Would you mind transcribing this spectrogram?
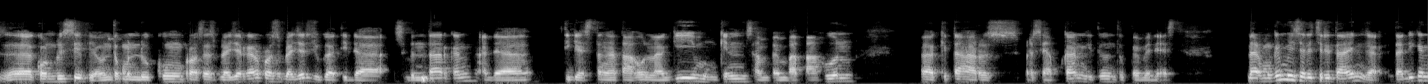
uh, kondusif ya untuk mendukung proses belajar karena proses belajar juga tidak sebentar kan. Ada tiga setengah tahun lagi, mungkin sampai empat tahun uh, kita harus persiapkan gitu untuk PBDS. Nah, mungkin bisa diceritain nggak? Tadi kan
